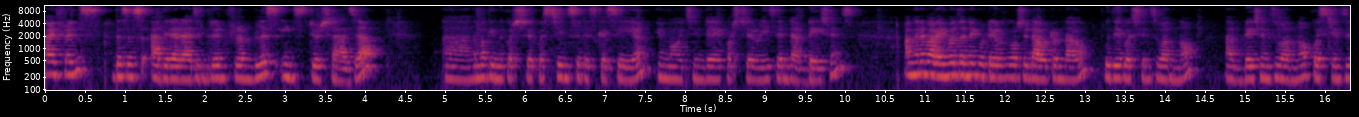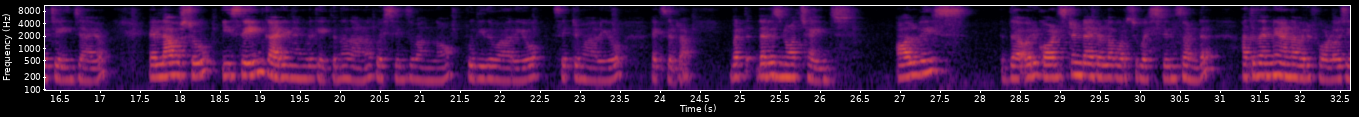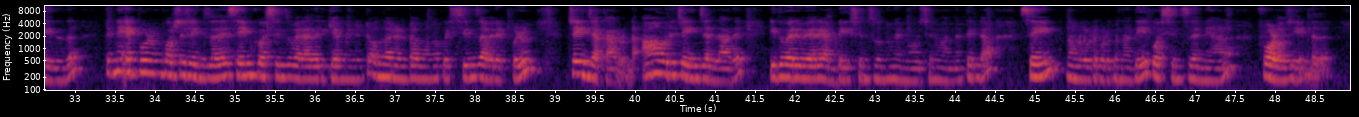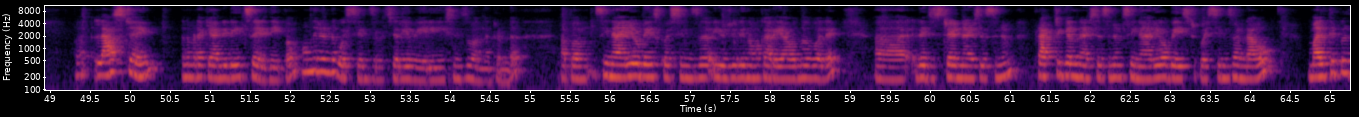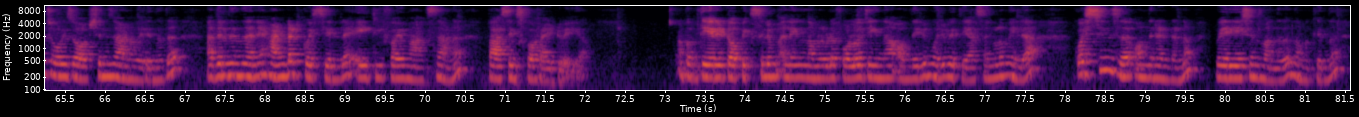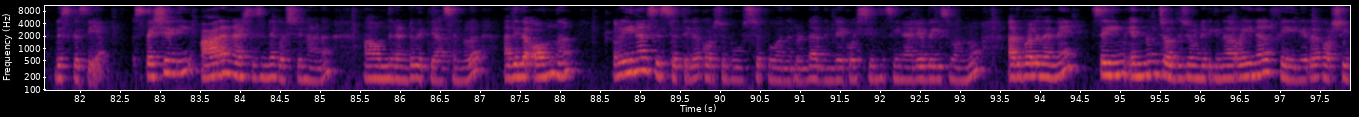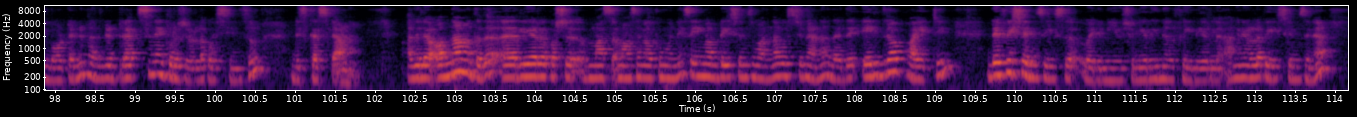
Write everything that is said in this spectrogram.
Hi friends this is Athira Rajendran from bliss institute Shaja നമുക്ക് ഇന്ന് കുറച്ച് ക്വസ്റ്റ്യൻസ് ഡിസ്കസ് ചെയ്യാം. എമോച്ചിന്റെ കുറച്ച് റീസെന്റ് അപ്ഡേഷൻസ് അങ്ങനെ പറയുമ്പോൾ തന്നെ കുട്ടികൾക്ക് കുറച്ച് ഡൗട്ട് ഉണ്ടാവും. പുതിയ ക്വസ്റ്റ്യൻസ് വന്നോ അപ്ഡേഷൻസ് വന്നോ ക്വസ്റ്റ്യൻസ് ചേഞ്ച് ആയോ? എല്ലാ വർഷവും ഈ സെയിം കാര്യം ഞങ്ങൾ കേൾക്കുന്നതാണ്. ക്വസ്റ്റ്യൻസ് വന്നോ പുതിയത് മാറിയോ സെറ്റ് മാറിയോ etcetera but that is not change always ഒരു കോൺസ്റ്റന്റ് ആയിട്ടുള്ള കുറച്ച് ക്വസ്റ്റ്യൻസ് ഉണ്ട്. അത് തന്നെയാണ് അവർ ഫോളോ ചെയ്തത്. പിന്നെ എപ്പോഴും കുറച്ച് ചേഞ്ചസ് അതായത് സെയിം ക്വസ്റ്റ്യൻസ് വരാതിരിക്കാൻ വേണ്ടിയിട്ട് ഒന്നോ രണ്ടോ മൂന്നോ ക്വസ്റ്റ്യൻസ് അവരെപ്പോഴും ചേഞ്ച് ആക്കാറുണ്ട്. ആ ഒരു ചേഞ്ച് അല്ലാതെ ഇതുവരെ വേറെ അപ്ഡേഷൻസ് ഒന്നും എമോഷന് വന്നിട്ടില്ല. സെയിം നമ്മളിവിടെ കൊടുക്കുന്ന അതേ ക്വസ്റ്റ്യൻസ് തന്നെയാണ് ഫോളോ ചെയ്യേണ്ടത്. ലാസ്റ്റ് ടൈം നമ്മുടെ കാൻഡിഡേറ്റ്സ് എഴുതിയപ്പം ഒന്ന് രണ്ട് ക്വസ്റ്റ്യൻസിൽ ചെറിയ വേരിയേഷൻസ് വന്നിട്ടുണ്ട്. അപ്പം സിനാരിയോ ബേസ്ഡ് ക്വസ്റ്റ്യൻസ് യൂഷ്വലി നമുക്കറിയാവുന്നതുപോലെ രജിസ്റ്റേർഡ് നഴ്സസിനും പ്രാക്ടിക്കൽ നഴ്സസിനും സിനാരിയോ ബേസ്ഡ് ക്വസ്റ്റ്യൻസ് ഉണ്ടാവും. മൾട്ടിപ്പിൾ ചോയ്സ് ഓപ്ഷൻസ് ആണ് വരുന്നത്. അതിൽ നിന്ന് തന്നെ ഹൺഡ്രഡ് ക്വസ്റ്റ്യനിൽ എയ്റ്റി ഫൈവ് മാർക്സ് ആണ് പാസിംഗ് സ്കോർ ആയിട്ട് വരിക. അപ്പം തിയറി ടോപ്പിക്സിലും അല്ലെങ്കിൽ നമ്മളിവിടെ ഫോളോ ചെയ്യുന്ന ഒന്നിലും ഒരു വ്യത്യാസങ്ങളും ഇല്ല. ക്വസ്റ്റ്യൻസ് ഒന്ന് രണ്ടെണ്ണം വേരിയേഷൻസ് വന്നത് നമുക്കിന്ന് ഡിസ്കസ് ചെയ്യാം. സ്പെഷ്യലി ആർ എൻ നഴ്സസിന്റെ ക്വസ്റ്റ്യൻ ആണ്. ആ ഒന്ന് രണ്ട് വ്യത്യാസങ്ങൾ അതിൽ ഒന്ന് റീനൽ സിസ്റ്റത്തിൽ കുറച്ച് ബൂസ്റ്റപ്പ് വന്നിട്ടുണ്ട്. അതിന്റെ ക്വസ്റ്റ്യൻസ് സിനാരിയോ ബേസ് വന്നു. അതുപോലെ തന്നെ സെയിം എന്നും ചോദിച്ചുകൊണ്ടിരിക്കുന്ന റീനൽ ഫെയിലിയർ കുറച്ച് ഇമ്പോർട്ടന്റും അതിന്റെ ഡ്രഗ്സിനെ കുറിച്ചുള്ള ക്വസ്റ്റ്യൻസും ഡിസ്കസ്ഡ് ആണ്. അതിൽ ഒന്നാമത്തത് ഏർലിയർ കുറച്ച് മാസ മാസങ്ങൾക്ക് മുന്നേ സെയിം അപ്ഡേഷൻസ് വന്ന ക്വസ്റ്റ്യൻ ആണ്. അതായത് എരിദ്രോപൈറ്റിൻ ഡെഫിഷ്യൻസീസ് വരും യൂഷ്വലി റീനൽ ഫെയിലിയറിൽ അങ്ങനെയുള്ള പേഷ്യൻസിന്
